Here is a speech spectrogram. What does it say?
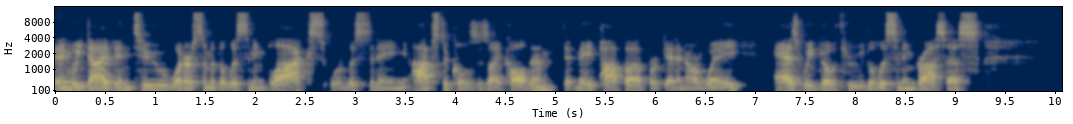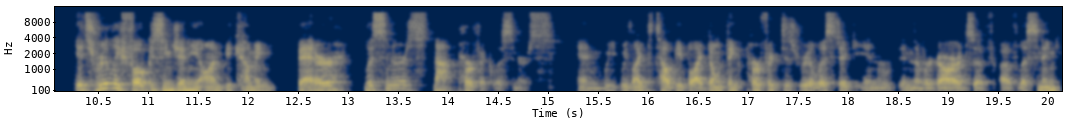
Then we dive into what are some of the listening blocks or listening obstacles, as I call them, that may pop up or get in our way as we go through the listening process. It's really focusing, Jenny, on becoming better listeners, not perfect listeners. And we, we like to tell people I don't think perfect is realistic in, in the regards of, of listening.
